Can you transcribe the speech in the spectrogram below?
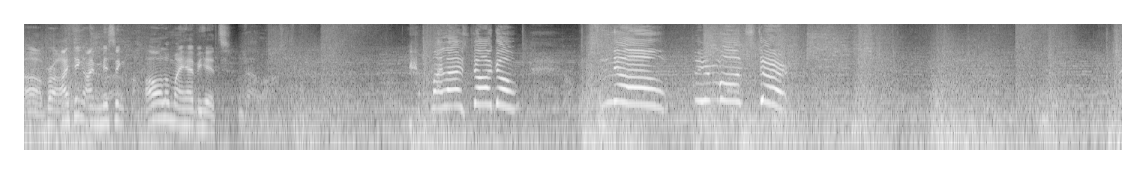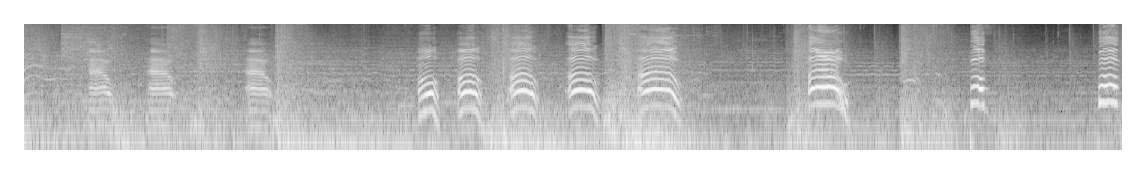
Oh, bro, I think I'm missing all of my heavy hits. My last doggo! No! You monster! Ow. Ow. Ow. Oh! Oh! Oh! Oh! Oh! Oh! Buff! Buff!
